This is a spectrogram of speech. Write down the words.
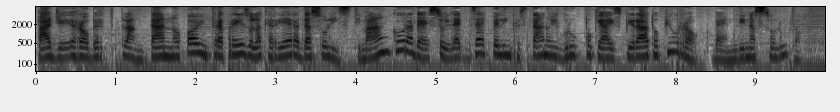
Page e Robert Plant hanno poi intrapreso la carriera da solisti ma ancora adesso i Led Zeppelin restano il gruppo che ha ispirato più rock band in assoluto.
